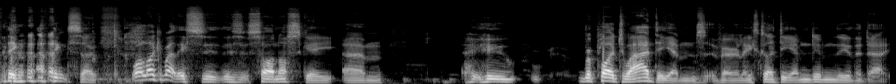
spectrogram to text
think I think so. What I like about this is, is that Sarnoski, um, who, who replied to our DMs at the very least, because I DM'd him the other day,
